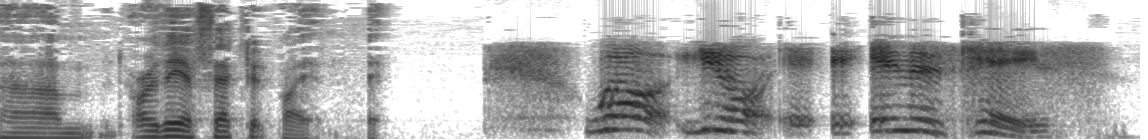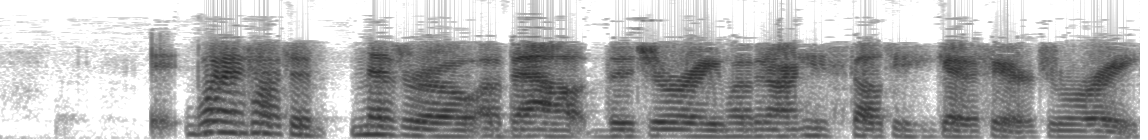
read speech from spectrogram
um, are they affected by it? Well, you know, in this case, when I talked to Mesereau about the jury, whether or not he felt he could get a fair jury,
